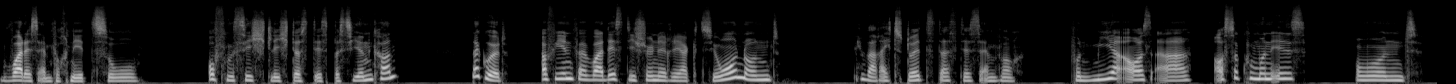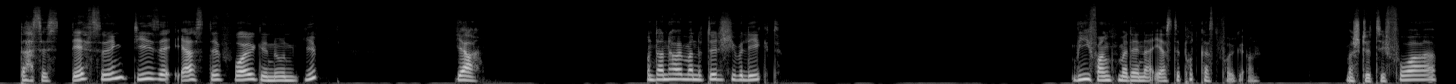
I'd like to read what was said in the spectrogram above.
war das einfach nicht so offensichtlich, dass das passieren kann. Na gut, auf jeden Fall war das die schöne Reaktion und ich war recht stolz, dass das einfach von mir aus auch rausgekommen ist und dass es deswegen diese erste Folge nun gibt. Ja. Und dann habe ich mir natürlich überlegt, wie fängt man denn eine erste Podcast-Folge an? Man stellt sich vor,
